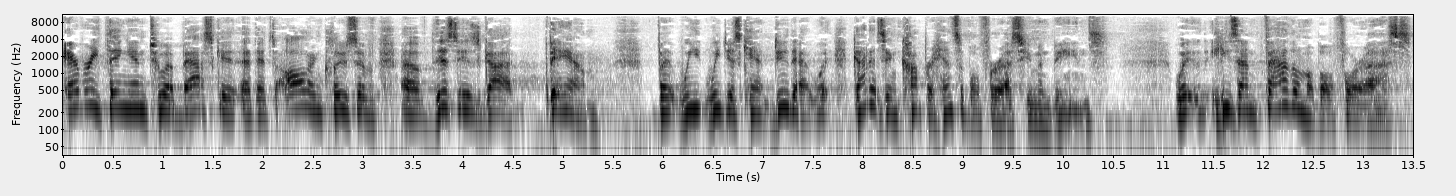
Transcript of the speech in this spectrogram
everything into a basket that's all inclusive of this is God. Bam. But we, we just can't do that. God is incomprehensible for us human beings. He's unfathomable for us.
